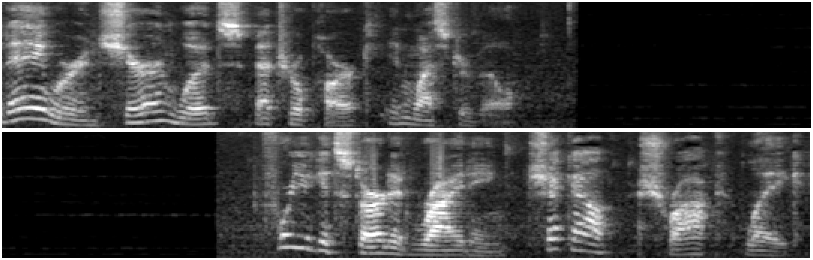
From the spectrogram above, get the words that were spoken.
Today we're in Sharon Woods Metro Park in Westerville. Before you get started riding, check out Schrock Lake.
